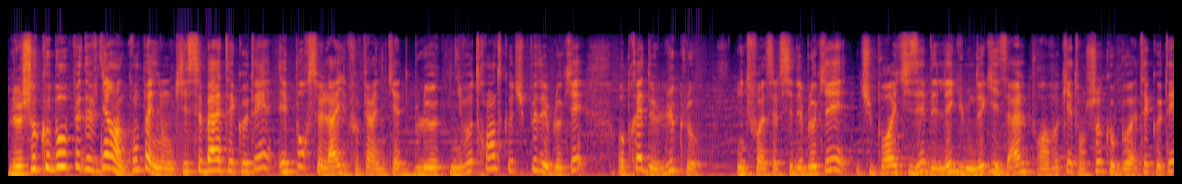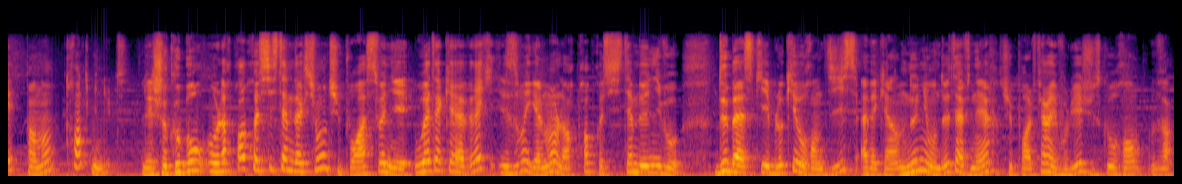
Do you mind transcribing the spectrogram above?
Le Chocobo peut devenir un compagnon qui se bat à tes côtés, et pour cela, il faut faire une quête bleue niveau 30 que tu peux débloquer auprès de Luclo. Une fois celle-ci débloquée, tu pourras utiliser des légumes de Gizal pour invoquer ton chocobo à tes côtés pendant 30 minutes. Les chocobos ont leur propre système d'action, tu pourras soigner ou attaquer avec, ils ont également leur propre système de niveau. De base qui est bloqué au rang 10, avec un oignon de Tavener, tu pourras le faire évoluer jusqu'au rang 20.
